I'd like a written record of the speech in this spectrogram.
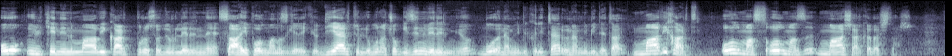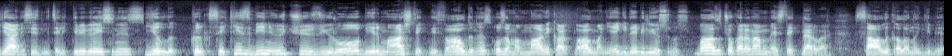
o ülkenin mavi kart prosedürlerine sahip olmanız gerekiyor. Diğer türlü buna çok izin verilmiyor. Bu önemli bir kriter, önemli bir detay. Mavi kartın olmazsa olmazı maaş arkadaşlar. Yani siz nitelikli bir bireysiniz. Yıllık 48.300 euro bir maaş teklifi aldınız. O zaman mavi kartla Almanya'ya gidebiliyorsunuz. Bazı çok aranan meslekler var. Sağlık alanı gibi,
